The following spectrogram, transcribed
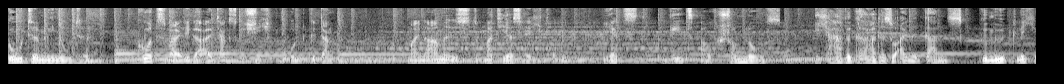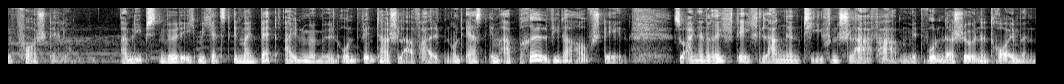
Gute Minute. Kurzweilige Alltagsgeschichten und Gedanken. Mein Name ist Matthias Hecht und jetzt geht's auch schon los. Ich habe gerade so eine ganz gemütliche Vorstellung. Am liebsten würde ich mich jetzt in mein Bett einmümmeln und Winterschlaf halten und erst im April wieder aufstehen. So einen richtig langen, tiefen Schlaf haben mit wunderschönen Träumen,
